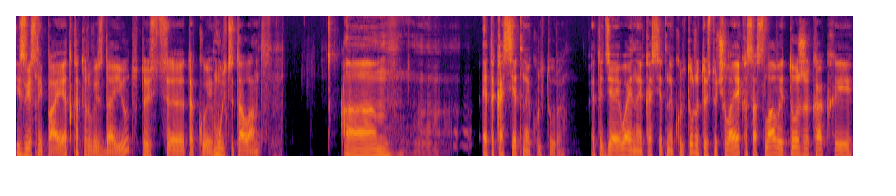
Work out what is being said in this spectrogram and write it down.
известный поэт, которого издают, то есть э, такой мультиталант. Э, это кассетная культура. Это DIY-ная кассетная культура. То есть у человека со славой тоже, как и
